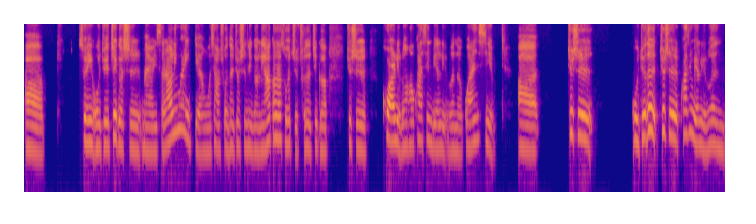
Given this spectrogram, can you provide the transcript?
呃。所以我觉得这个是蛮有意思。然后另外一点，我想说的就是那个林瑶刚才所指出的这个，就是库尔理论和跨性别理论的关系。啊，就是我觉得就是跨性别理论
